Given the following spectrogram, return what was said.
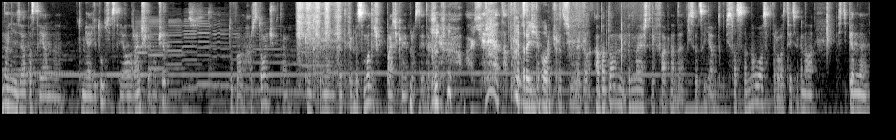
Но нельзя постоянно... Вот у меня YouTube состоял раньше вообще тупо харстончик там, компьютерный, вот ты как бы смотришь пачками просто и такой, охеренно, просто этого. А потом понимаешь, что фак, надо отписываться. Я вот отписался с одного, со второго, с третьего канала. Постепенно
